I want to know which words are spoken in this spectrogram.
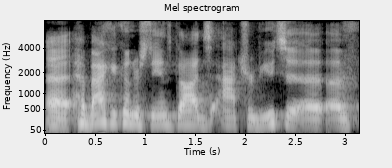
uh, Habakkuk understands God's attributes uh, of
